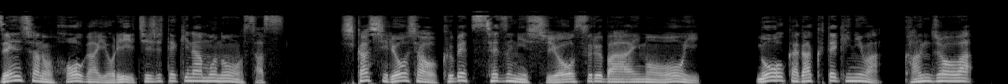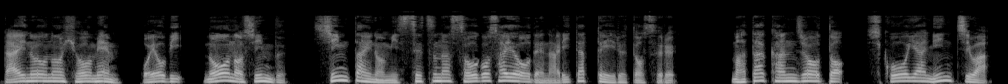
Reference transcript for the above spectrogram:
前者の方がより一時的なものを指す。しかし両者を区別せずに使用する場合も多い。脳科学的には、感情は大脳の表面、及び脳の深部、身体の密接な相互作用で成り立っているとする。また感情と思考や認知は、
